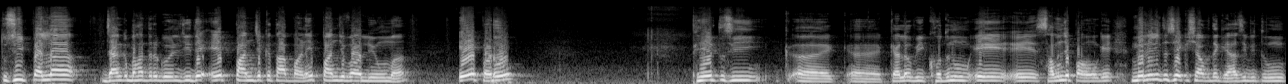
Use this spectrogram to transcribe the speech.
ਤੁਸੀਂ ਪਹਿਲਾਂ ਜੰਗ ਬਹਾਦਰ ਗੋਇਲ ਜੀ ਦੇ ਇਹ ਪੰਜ ਕਿਤਾਬਾਂ ਨੇ ਪੰਜ ਵੋਲਿਊਮ ਆ ਇਹ ਪੜੋ ਫਿਰ ਤੁਸੀਂ ਕਹਿ ਲਓ ਵੀ ਖੁਦ ਨੂੰ ਇਹ ਇਹ ਸਮਝ ਪਾਓਗੇ। ਮੇਰੇ ਲਈ ਤੁਸੀਂ ਇੱਕ ਸ਼ਬਦ ਕਿਹਾ ਸੀ ਵੀ ਤੂੰ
